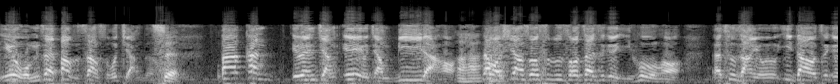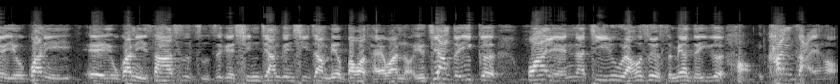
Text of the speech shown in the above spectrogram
因为我们在报纸上所讲的，是大家看有人讲 A 有讲 B 啦哈，那我希望说是不是说在这个以后哈，呃，市长有遇到这个有关你呃有关你他是指这个新疆跟西藏没有包括台湾哦，有这样的一个发言啊记录，然后是有什么样的一个好刊载哈。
